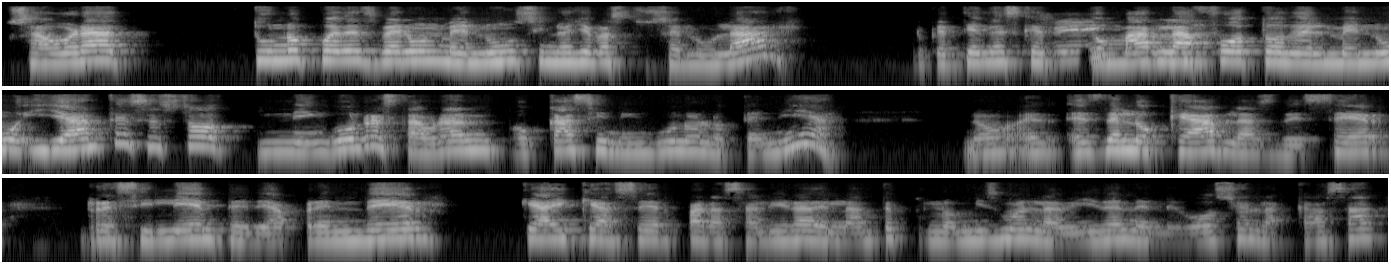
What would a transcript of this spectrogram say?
pues ahora tú no puedes ver un menú si no llevas tu celular, porque tienes que tomar la foto del menú y antes esto ningún restaurante o casi ninguno lo tenía, ¿no? Es, es de lo que hablas, de ser resiliente, de aprender qué hay que hacer para salir adelante, pues lo mismo en la vida, en el negocio, en la casa,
